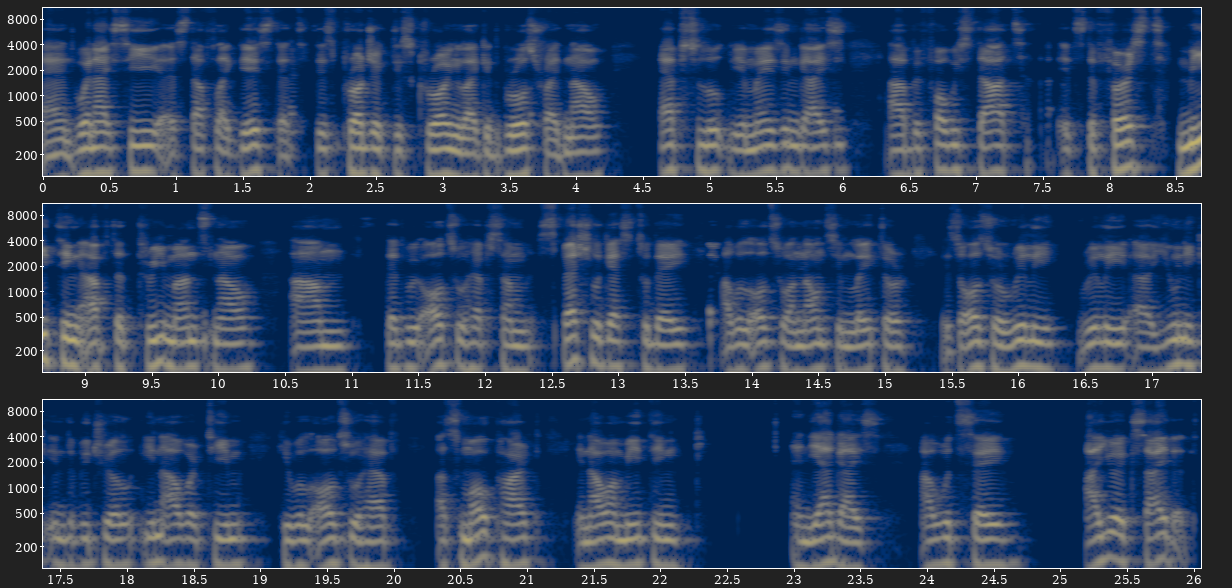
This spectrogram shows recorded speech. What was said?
And when I see uh, stuff like this, that this project is growing like it grows right now, absolutely amazing, guys. Uh, before we start, it's the first meeting after three months now. Um, that we also have some special guests today. I will also announce him later. Is also a really, really uh, unique individual in our team. He will also have a small part in our meeting. And yeah, guys, I would say, are you excited?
